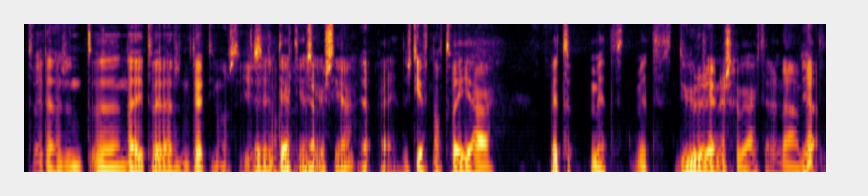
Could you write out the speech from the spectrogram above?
2000, eh, nee, 2013 was de eerste. 2013 was het eerste jaar? Ja. Oké, dus die heeft nog twee jaar met, met, met dure renners gewerkt en daarna Ja. met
